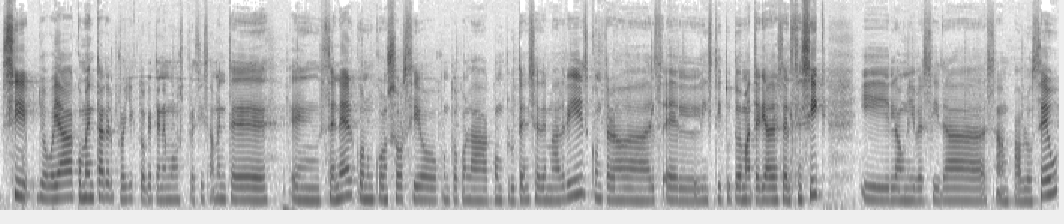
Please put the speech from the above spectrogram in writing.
Sí, yo voy a comentar el proyecto que tenemos precisamente en CENER con un consorcio junto con la Complutense de Madrid, contra el, Instituto de Materiales del CSIC y la Universidad San Pablo CEU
